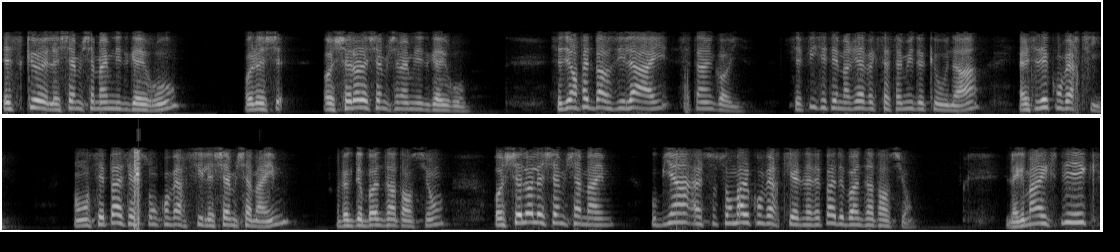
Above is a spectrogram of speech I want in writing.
Est-ce que les Shem Shemaim Nidgairou ou le Shelo les Shem Shemaim Nidgairou C'est-à-dire en fait Barzilai, c'était un goy. Ses filles s'étaient mariées avec sa famille de Keuna, elles s'étaient converties. On ne sait pas si elles sont converties les Shem Shemaim, avec de bonnes intentions, les Shem ou bien elles se sont mal converties, elles n'avaient pas de bonnes intentions. La explique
